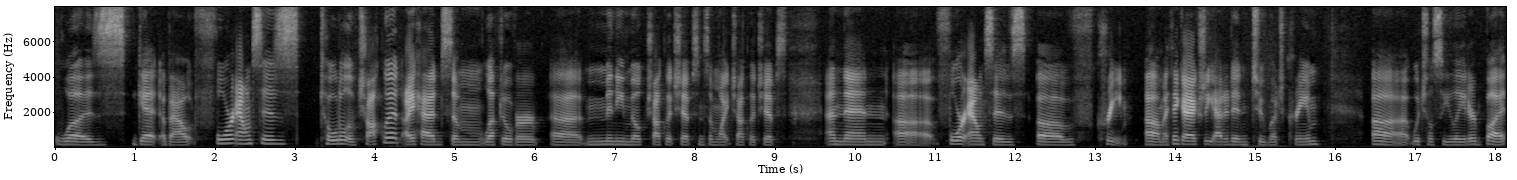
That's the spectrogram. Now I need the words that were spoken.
was get about four ounces total of chocolate, I had some leftover uh, mini milk chocolate chips and some white chocolate chips, and then uh, four ounces of cream. Um, I think I actually added in too much cream, uh, which you'll see later. But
